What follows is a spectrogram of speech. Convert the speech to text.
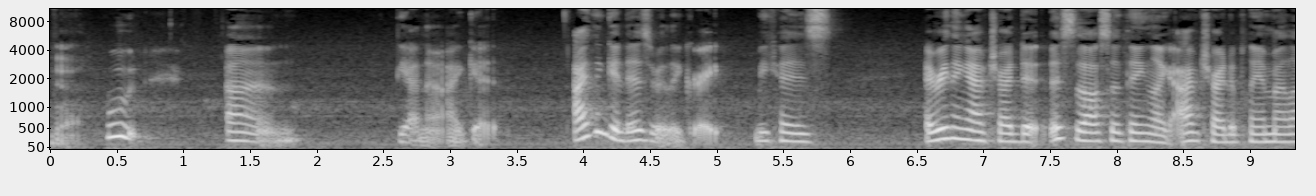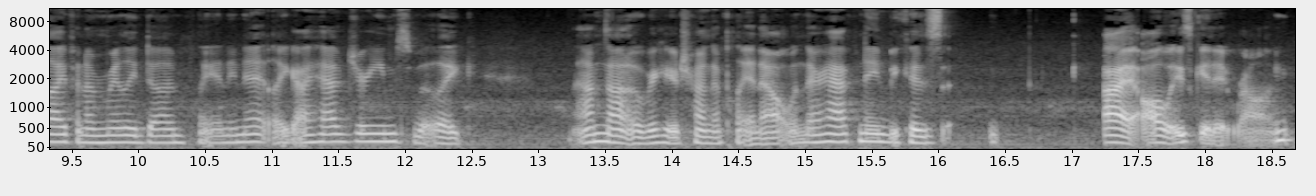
Yeah. Woot. Um, yeah, no, I get. It. I think it is really great because everything I've tried to. This is also thing like I've tried to plan my life and I'm really done planning it. Like I have dreams, but like I'm not over here trying to plan out when they're happening because I always get it wrong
